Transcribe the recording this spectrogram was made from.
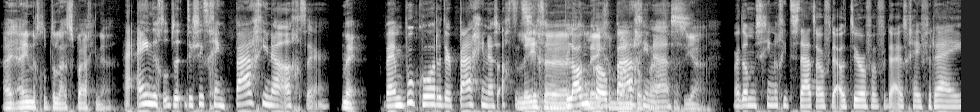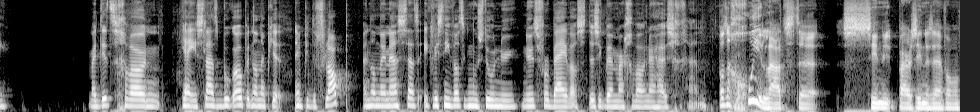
Hij eindigt op de laatste pagina. hij eindigt op de... Er zit geen pagina achter. Nee, Bij een boek horen er pagina's achter te lege, zitten. Blanco, lege blanco pagina's. Ja, Waar dan misschien nog iets staat over de auteur of over de uitgeverij. Maar dit is gewoon... Ja, je slaat het boek open en dan heb je, heb je de flap. En dan daarna staat... Ik wist niet wat ik moest doen nu, nu het voorbij was. Dus ik ben maar gewoon naar huis gegaan. wat een goede laatste zin, paar zinnen zijn van een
